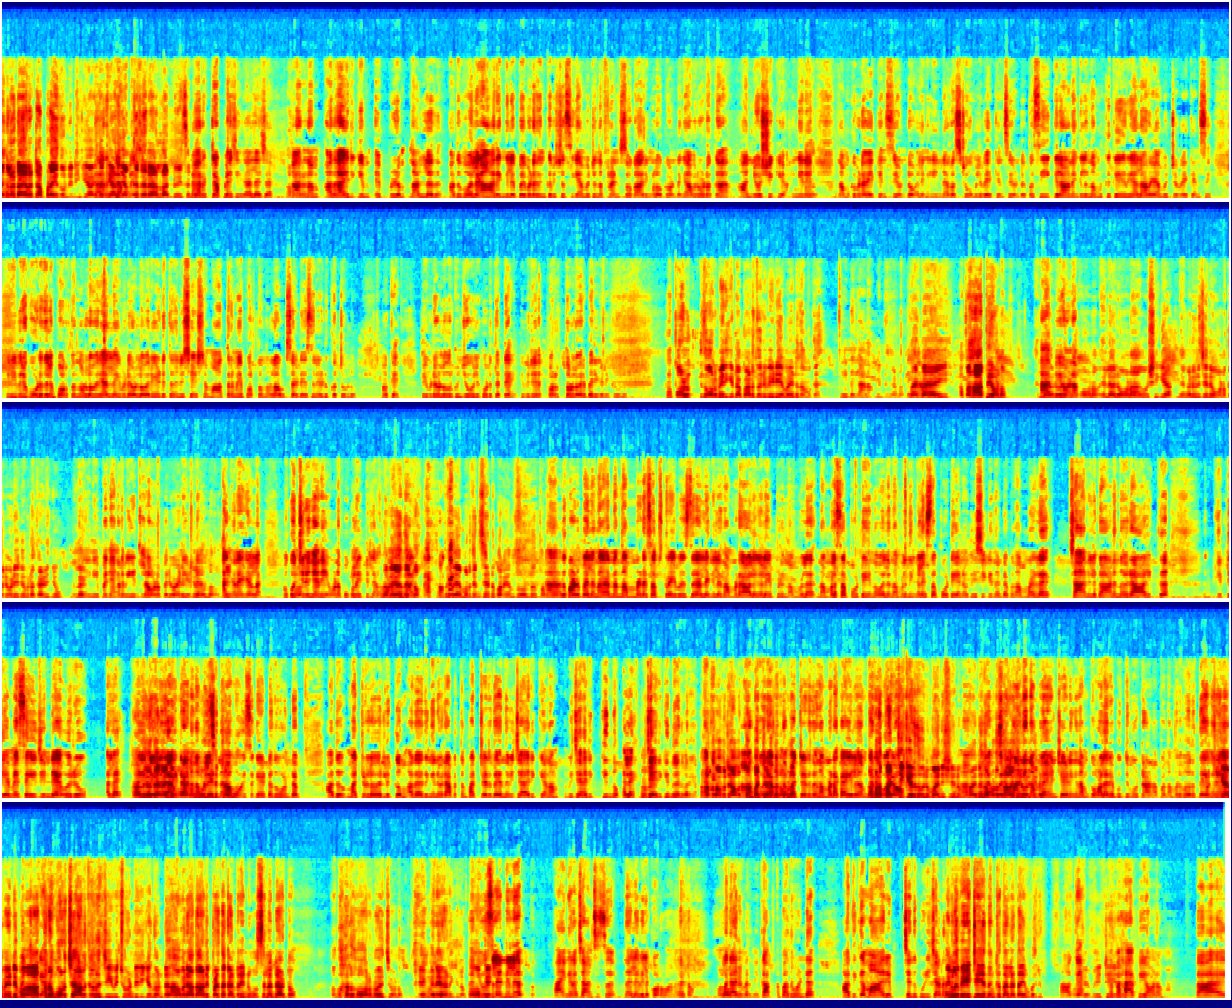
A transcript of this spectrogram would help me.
നിങ്ങൾ ഡയറക്റ്റ് അപ്ലൈ ചെയ്തുകൊണ്ടിരിക്കുക ഇതൊക്കെയാണ് ഞങ്ങൾക്ക് തരാനുള്ള അഡ്വൈസ് ഡയറക്റ്റ് അപ്ലൈ ചെയ്യുക അല്ലേ ചേ കാരണം അതായിരിക്കും എപ്പോഴും നല്ലത്. അതുപോലെ ആരെങ്കിലും ഇപ്പൊ ഇവിടെ നിങ്ങൾക്ക് വിശ്വസിക്കാൻ പറ്റുന്ന ഫ്രണ്ട്സോ കാര്യങ്ങളോ ഒക്കെ ഉണ്ടെങ്കിൽ അവരോടൊക്കെ അന്വേഷിക്കുക. ഇങ്ങനെ നമുക്ക് ഇവിടെ വേക്കൻസി ഉണ്ടോ? അല്ലെങ്കിൽ ഇന്ന റെസ്റ്റ് ഹോമിൽ വേക്കൻസി ഉണ്ടോ? ഇപ്പൊ സീക്കിലാണെങ്കിലും നമുക്ക് കയറിയാൽ അറിയാൻ പറ്റും വേക്കൻസി ഇനി ഇവർ കൂടുതലും പുറത്തുനിന്നുള്ളവരെ അല്ല ഇവിടെ ഉള്ളവരെ എടുത്തതിന് ശേഷം മാത്രമേ പുറത്തുനിന്നുള്ള ഔട്ട്സൈഡേഴ്സിനെ എടുക്കത്തുള്ളൂ. ഓക്കെ ഇവിടെ ഉള്ളവർക്കും ജോലി കൊടുത്തിട്ട് ഇവർ പുറത്തുള്ളവരെ പരിഗണിക്കുള്ളൂ അപ്പോൾ ഇത് ഓർമ്മയിരിക്കട്ടെ. അപ്പൊ അടുത്തൊരു വീഡിയോ ആയിട്ട് നമുക്ക് വീണ്ടും കാണാം. വീണ്ടും കാണാം. ബൈ ബൈ അപ്പൊ ഹാപ്പി ഓണം. എല്ലാവരും ഓണം. എല്ലാവരും ഓണം ആഘോഷിക്കുക. ഞങ്ങളുടെ ഒരു ചെറിയ ഓണപരിപാടിയൊക്കെ ഇവിടെ കഴിഞ്ഞു ഇനിയിപ്പോ ഞങ്ങളുടെ വീട്ടിലെ ഓണപരിപാടി ഉണ്ട്. അങ്ങനെയൊക്കെയുള്ള. അപ്പൊ കൊച്ചിന് ഞാൻ ഓണപ്പൂക്കളം ഇട്ടില്ല. അപ്പൊ ഇത് എമർജൻസി ആയിട്ട് പറയുന്നതുകൊണ്ട് അത് കുഴപ്പമില്ല കാരണം നമ്മുടെ സബ്സ്ക്രൈബേഴ്സ് അല്ലെങ്കിൽ നമ്മുടെ ആളുകൾ എപ്പോഴും നമ്മളെ നമ്മളെ സപ്പോർട്ട് ചെയ്യുന്ന പോലെ നമ്മൾ നിങ്ങളെ സപ്പോർട്ട് ചെയ്യാൻ ഉദ്ദേശിക്കുന്നുണ്ട്. അപ്പൊ നമ്മളുടെ ചാനൽ കാണുന്ന ഒരാൾക്ക് കിട്ടിയ മെസ്സേജിന്റെ ഒരു അല്ലെ? അതെ, അതിന്റെ ഒരു ഇതായിട്ടാണ് നമ്മൾ ഇടുന്നത്. ആ. വോയിസ് കേട്ടതുകൊണ്ടും അത് മറ്റുള്ളവർക്കും അതായത് ഇങ്ങനെ ഒരു അബദ്ധം പറ്റരുത് എന്ന് വിചാരിക്കണം വിചാരിക്കുന്നു അല്ലെ? വിചാരിക്കുന്നു എന്ന് പറയാം. അബദ്ധം പറ്റരുത് നമ്മുടെ കയ്യിൽ നമുക്ക് ഒരു മനുഷ്യനും. നമ്മൾ ഏൺ ചെയ്യണമെങ്കിൽ നമുക്ക് വളരെ ബുദ്ധിമുട്ടാണ്. അപ്പൊ നമ്മൾ വെറുതെ വേണ്ടി മാത്രം കുറച്ച് ആൾക്കാർ ജീവിച്ചുകൊണ്ടിരിക്കുന്നുണ്ട്. അവരതാണ് ഇപ്പോഴത്തെ കൺട്രി ന്യൂസിലൻഡ് ആട്ടോ അപ്പൊ അത് ഓർമ്മ വെച്ചോണം. എങ്ങനെയാണെങ്കിലും. ന്യൂസിലൻഡിൽ ഭയങ്കര ചാൻസസ് നിലവിൽ കുറവാണ് കേട്ടോ. ഉള്ള കാര്യം പറഞ്ഞേക്കാം. അപ്പൊ അതുകൊണ്ട് അധികം ആരും ചെന്ന് കുഴിച്ചാണ് നിങ്ങൾ വെയിറ്റ് ചെയ്യാം നിങ്ങൾക്ക് നല്ല ടൈം വരും. Okay happy Onam. ബൈ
